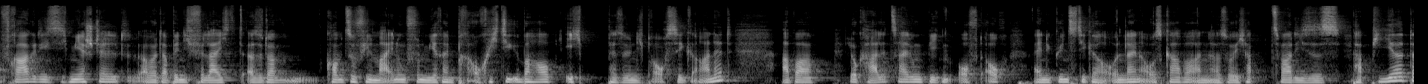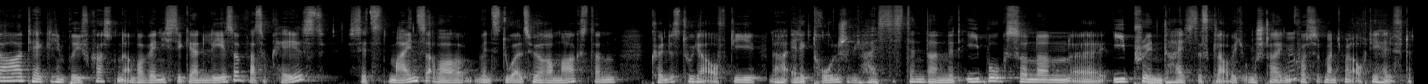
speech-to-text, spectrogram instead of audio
Frage, die sich mir stellt, aber da bin ich vielleicht, also da kommt so viel Meinung von mir rein, brauche ich die überhaupt? Ich persönlich brauche sie gar nicht. Aber lokale Zeitungen bieten oft auch eine günstigere Online-Ausgabe an. Also ich habe zwar dieses Papier da täglich im Briefkasten, aber wenn ich sie gern lese, was okay ist, ist jetzt meins, aber wenn du als Hörer magst, dann könntest du ja auf die na, elektronische, wie heißt es denn dann? Nicht E-Book, sondern äh, E-Print heißt es, glaube ich, umsteigen. Mhm. Kostet manchmal auch die Hälfte,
